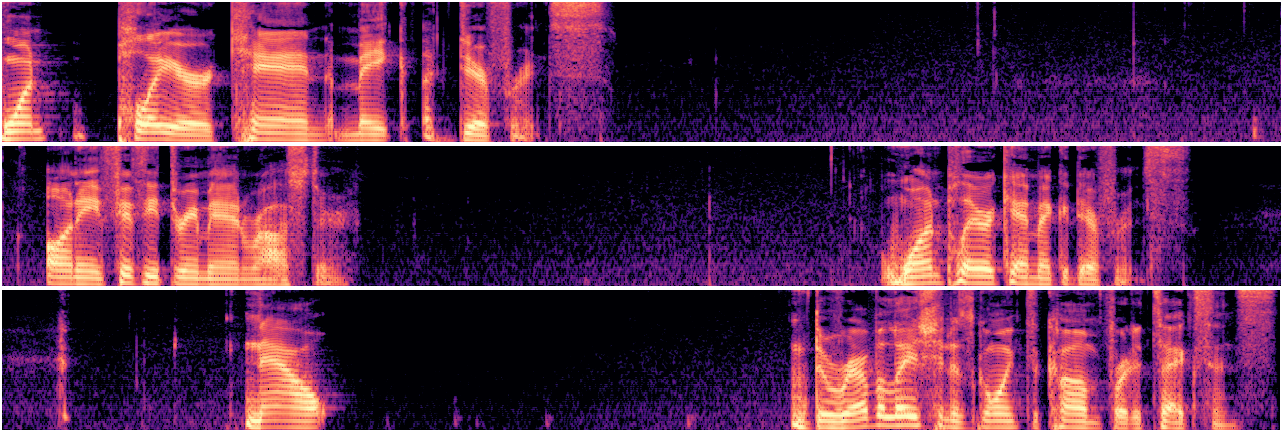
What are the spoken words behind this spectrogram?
one player can make a difference on a 53 man roster. One player can make a difference. Now, the revelation is going to come for the Texans.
